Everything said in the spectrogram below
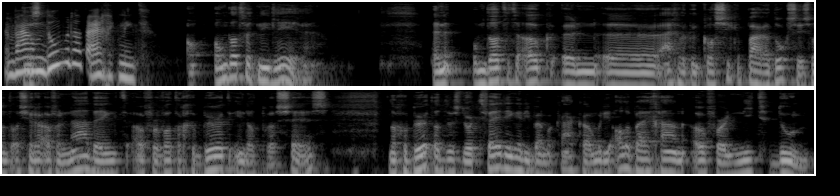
En waarom Dus doen we dat eigenlijk niet? omdat we het niet leren. En omdat het ook een, eh, eigenlijk een klassieke paradox is, want als je erover nadenkt over wat er gebeurt in dat proces, dan gebeurt dat dus door twee dingen die bij elkaar komen, die allebei gaan over niet doen.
